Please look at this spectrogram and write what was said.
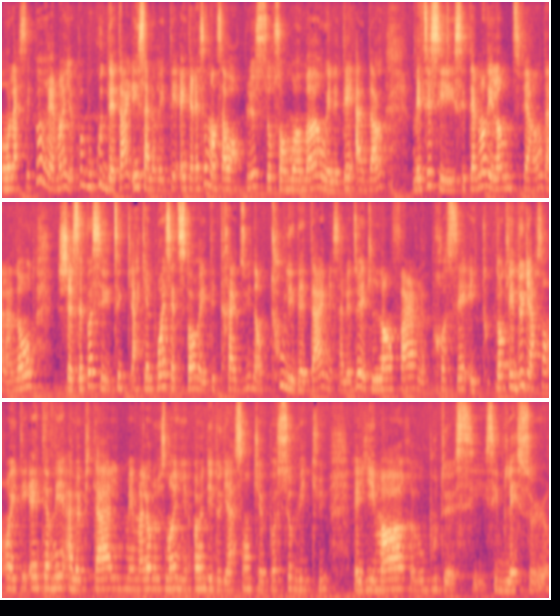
on la sait pas vraiment, il y a pas beaucoup de détails et ça leur a été intéressant d'en savoir plus sur son moment où elle était Adam. Mais tu sais, c'est tellement des langues différentes à la nôtre. Je sais pas si, à quel point cette histoire a été traduite dans tous les détails, mais ça a dû être l'enfer, le procès et tout. Donc les deux garçons ont été internés à l'hôpital, mais malheureusement, il y a un des deux garçons qui a pas survécu. Euh, il est mort au bout de ses blessures.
